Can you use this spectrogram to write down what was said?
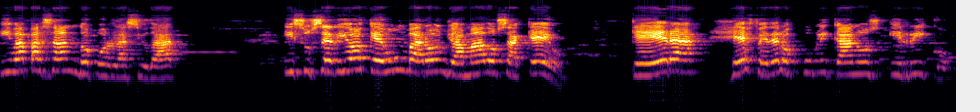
iba pasando por la ciudad. Y sucedió que un varón llamado Saqueo, que era jefe de los publicanos y rico,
